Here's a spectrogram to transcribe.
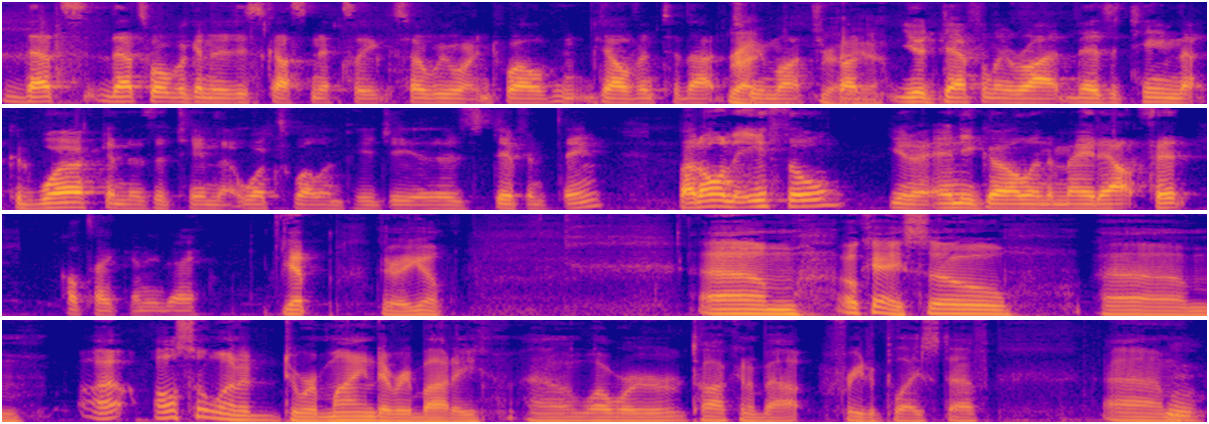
That's that's what we're going to discuss next week, so we won't delve in, delve into that Right, too much. right, but yeah. you're definitely right. There's a team that could work, and there's a team that works well in PG. There's a different thing. But on Ethel, you know, any girl in a maid outfit, I'll take any day. Yep, there you go. Um, okay, so um, I also wanted to remind everybody uh, while we're talking about free to play stuff, um,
